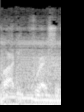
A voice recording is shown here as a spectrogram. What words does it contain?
body pressure.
